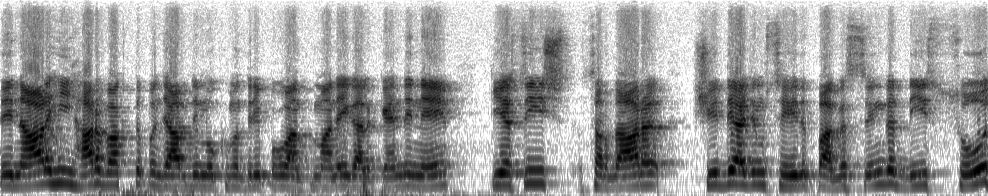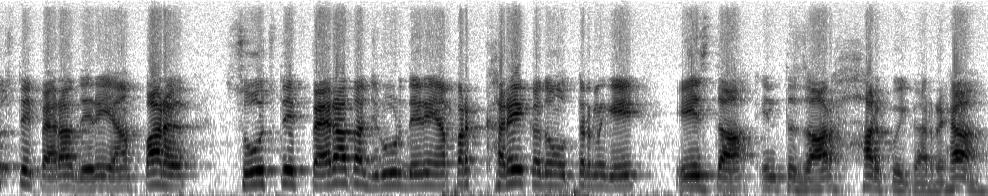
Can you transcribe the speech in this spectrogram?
ਤੇ ਨਾਲ ਹੀ ਹਰ ਵਕਤ ਪੰਜਾਬ ਦੇ ਮੁੱਖ ਮੰਤਰੀ ਭਗਵੰਤ ਮਾਨ ਇਹ ਗੱਲ ਕਹਿੰਦੇ ਨੇ ਕਿ ਅਸੀਂ ਸਰਦਾਰ ਸ਼ਹੀਦ ਆਜਮ ਸ਼ਹੀਦ ਭਗਤ ਸਿੰਘ ਦੀ ਸੋਚ ਤੇ ਪੈਰਾ ਦੇ ਰਹੇ ਹਾਂ, ਪਰ ਸੋਚ ਤੇ ਪੈਰਾ ਤਾਂ ਜ਼ਰੂਰ ਦੇ ਰਹੇ ਹਾਂ, ਪਰ ਖਰੇ ਕਦੋਂ ਉਤਰਨਗੇ, ਇਸ ਦਾ ਇੰਤਜ਼ਾਰ ਹਰ ਕੋਈ ਕਰ ਰਿਹਾ।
